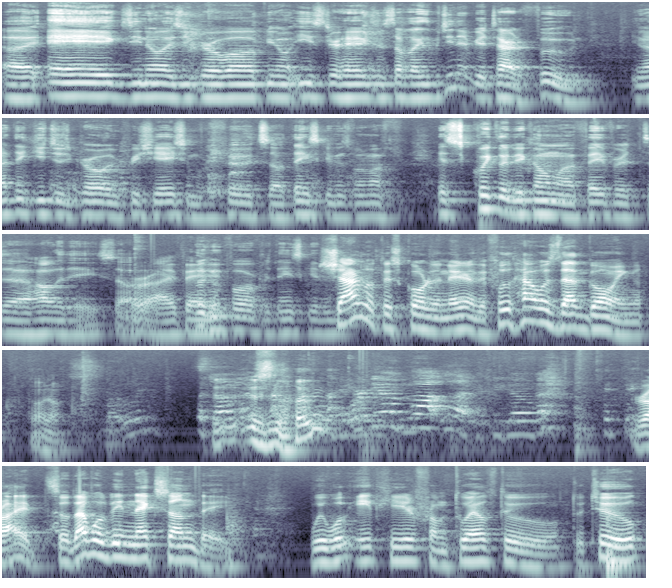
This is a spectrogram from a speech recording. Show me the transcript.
uh, eggs. You know, as you grow up, you know Easter eggs and stuff like that. But you never get tired of food. You know, I think you just grow an appreciation for food. So Thanksgiving is one of my. It's quickly become my favorite uh, holiday. So All right. looking And forward for Thanksgiving. Charlotte is coordinating the food. How is that going? Oh no. Slowly? Slowly. We're doing potluck if you don't know. Right. So that will be next Sunday. We will eat here from 12 to, to 2,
